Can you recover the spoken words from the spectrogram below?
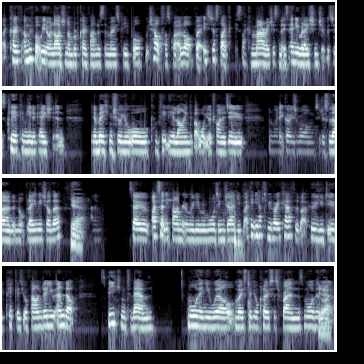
like co and we've got you know a larger number of co-founders than most people which helps us quite a lot but it's just like it's like a marriage isn't it it's any relationship it's just clear communication you know making sure you're all completely aligned about what you're trying to do and when it goes wrong to just learn and not blame each other Yeah. so I've certainly found it a really rewarding journey, but I think you have to be very careful about who you do pick as your founder. You end up speaking to them more than you will most of your closest friends, more than Yeah. like,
